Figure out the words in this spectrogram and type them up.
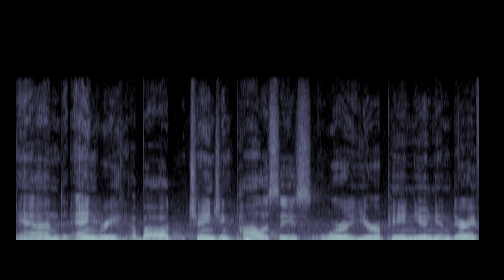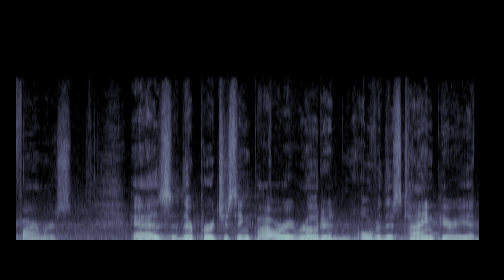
and angry about changing policies were European Union dairy farmers as their purchasing power eroded over this time period.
